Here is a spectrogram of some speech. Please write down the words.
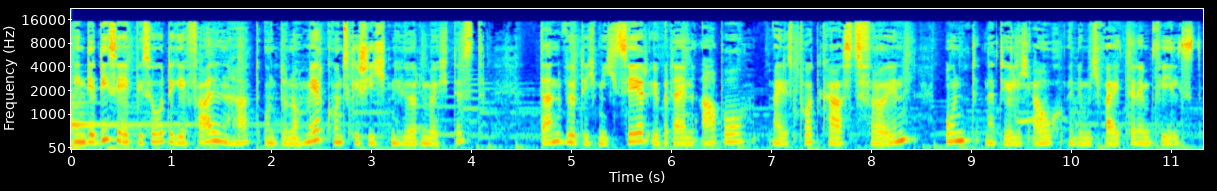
Wenn dir diese Episode gefallen hat und du noch mehr Kunstgeschichten hören möchtest, dann würde ich mich sehr über dein Abo meines Podcasts freuen und natürlich auch, wenn du mich weiterempfiehlst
